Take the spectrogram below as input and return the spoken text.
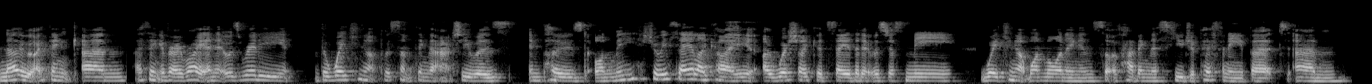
No, I think um, I think you're very right, and it was really the waking up was something that actually was imposed on me. Shall we say? Like I, I wish I could say that it was just me waking up one morning and sort of having this huge epiphany, but um,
